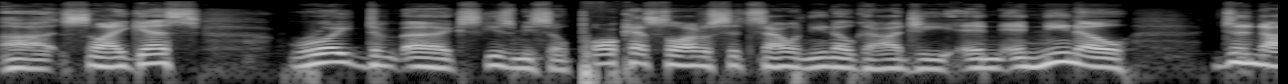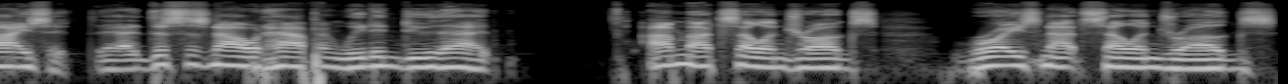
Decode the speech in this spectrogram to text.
Uh, so I guess Roy, uh, excuse me. So Paul Castellano sits down with Nino Gaggi, and, and Nino denies it. Uh, this is not what happened. We didn't do that. I'm not selling drugs. Roy's not selling drugs.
